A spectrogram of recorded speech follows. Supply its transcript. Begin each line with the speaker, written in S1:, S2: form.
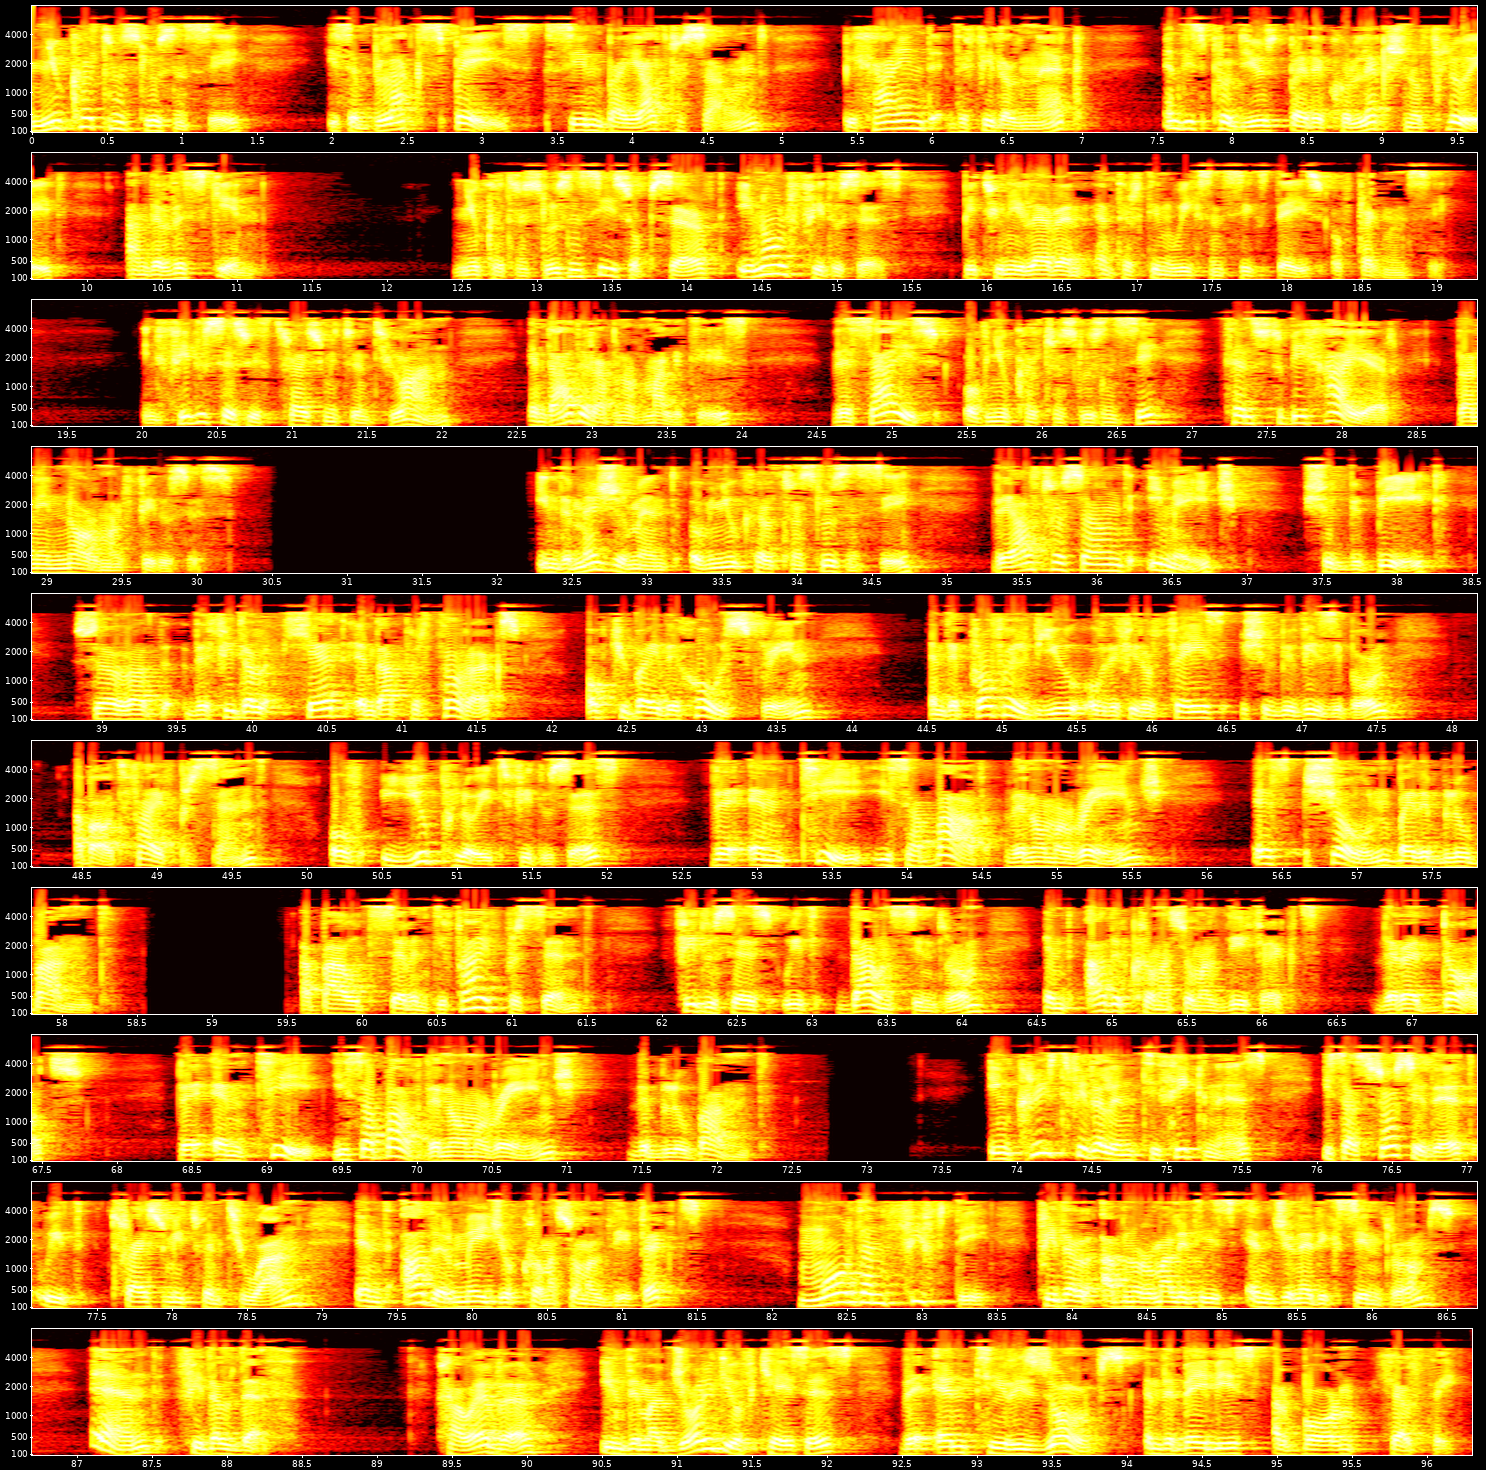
S1: Nuchal translucency is a black space seen by ultrasound behind the fetal neck and is produced by the collection of fluid under the skin. Nuchal translucency is observed in all fetuses between 11 and 13 weeks and 6 days of pregnancy. In fetuses with trisomy 21 and other abnormalities, the size of nuchal translucency tends to be higher than in normal fetuses. In the measurement of nuchal translucency, the ultrasound image should be big so that the fetal head and upper thorax occupy the whole screen and the profile view of the fetal face should be visible, about 5%, of euploid fetuses, the NT is above the normal range as shown by the blue band. About 75% fetuses with Down syndrome and other chromosomal defects, the red dots, the NT is above the normal range, the blue band. Increased fetal NT thickness is associated with trisomy 21 and other major chromosomal defects, more than 50 fetal abnormalities and genetic syndromes, and fetal death. However, in the majority of cases, the NT resolves and the babies are born healthy.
